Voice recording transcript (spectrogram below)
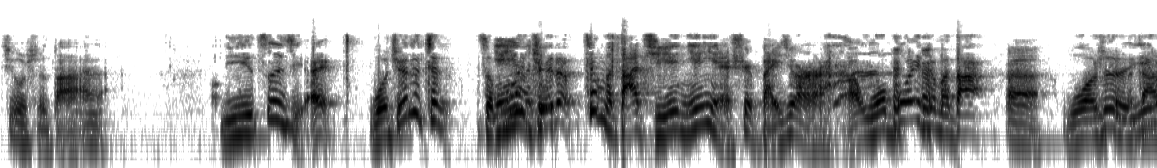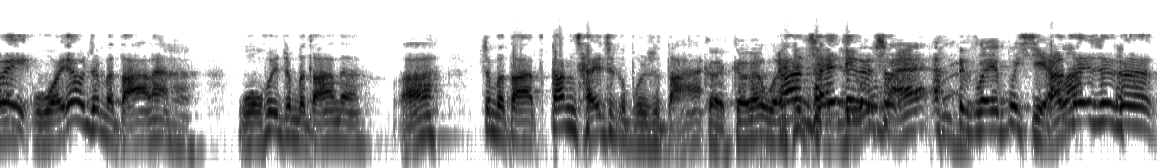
就是答案了。你自己哎，我觉得这怎么会觉得这么答题？您也是白卷啊？啊，我不会这么答。啊，我是因为我要这么答呢，我会这么答呢。啊，这么答，刚才这个不是答案。哥，哥哥，我刚才这个是，我也不写了。刚才这个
